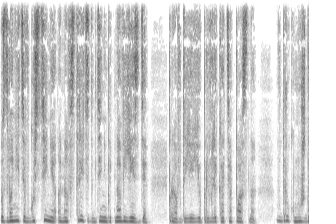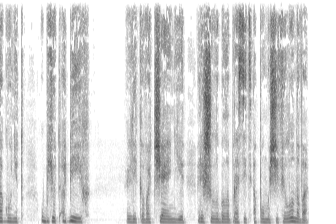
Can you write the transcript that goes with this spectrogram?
позвонить Августине, она встретит где-нибудь на въезде. Правда, ее привлекать опасно. Вдруг муж догонит, убьет обеих. Лика в отчаянии решила было просить о помощи Филонова,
